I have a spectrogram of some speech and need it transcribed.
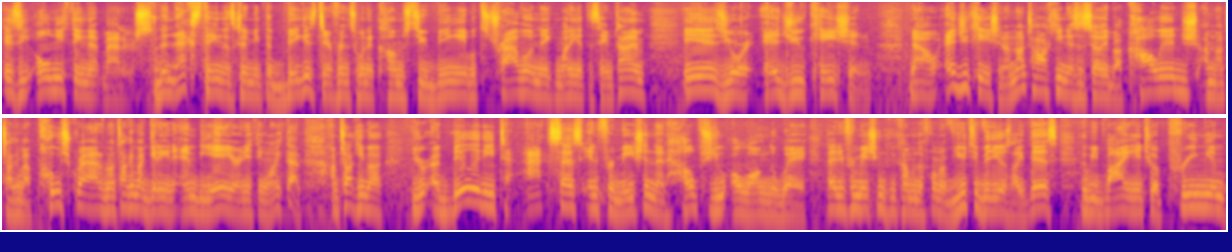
is the only thing that matters. The next thing that's gonna make the biggest difference when it comes to being able to travel and make money at the same time is your education. Now, education, I'm not talking necessarily about college, I'm not talking about post-grad, I'm not talking about getting an MBA or anything like that. I'm talking about your ability to access access information that helps you along the way. That information could come in the form of YouTube videos like this. It could be buying into a premium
